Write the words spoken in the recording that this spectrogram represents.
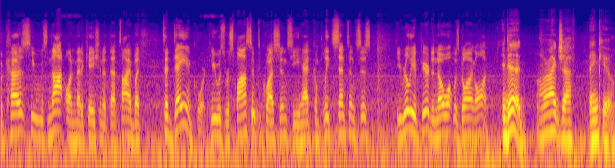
because he was not on medication at that time. But today in court, he was responsive to questions. He had complete sentences. He really appeared to know what was going on. He did. All right, Jeff. Thank you.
